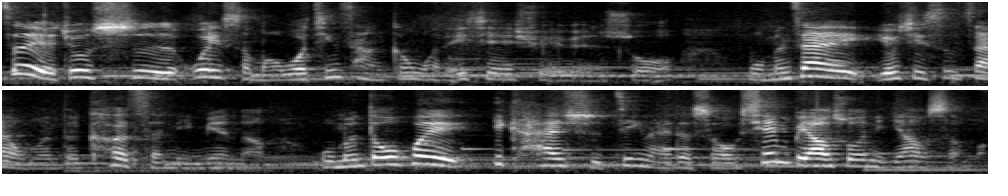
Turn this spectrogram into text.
这也就是为什么我经常跟我的一些学员说，我们在尤其是在我们的课程里面呢，我们都会一开始进来的时候，先不要说你要什么。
